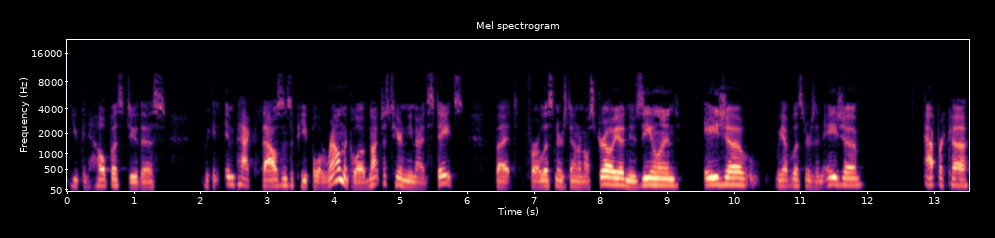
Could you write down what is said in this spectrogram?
You can help us do this. We can impact thousands of people around the globe, not just here in the United States, but for our listeners down in Australia, New Zealand, Asia. We have listeners in Asia, Africa,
